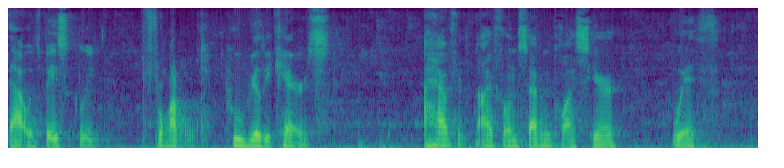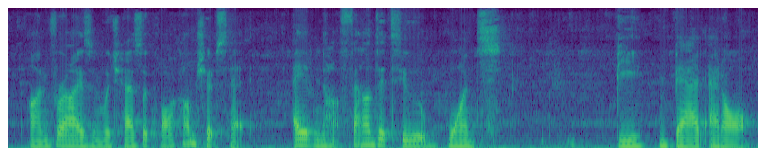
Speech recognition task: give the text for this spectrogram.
that was basically throttled? Who really cares? I have an iPhone 7 Plus here with on Verizon, which has the Qualcomm chipset. I have not found it to once be bad at all.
